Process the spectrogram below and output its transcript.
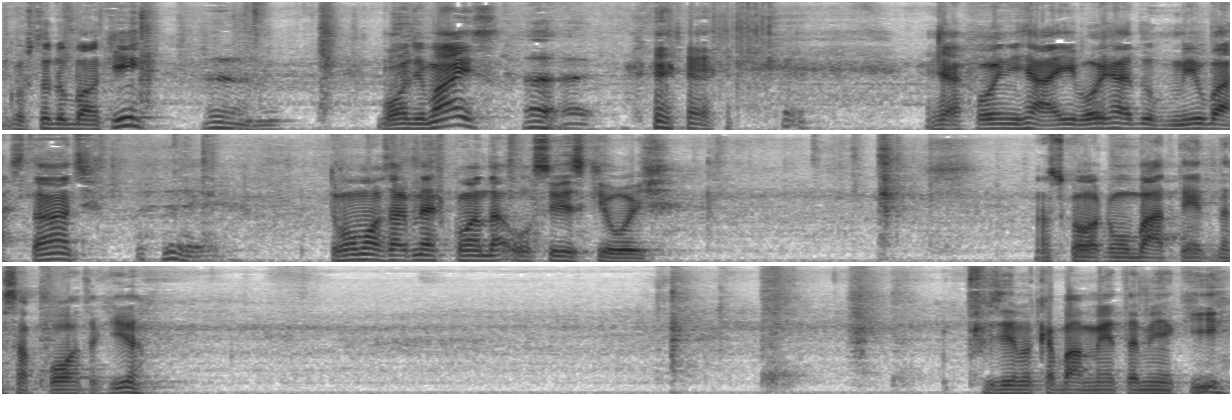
Gostou do banquinho? Bom demais? já foi em Jair, hoje já dormiu bastante. Então vou mostrar como é que ficou anda- o serviço aqui hoje. Nós colocamos o batente nessa porta aqui, ó. Fizemos acabamento também aqui.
